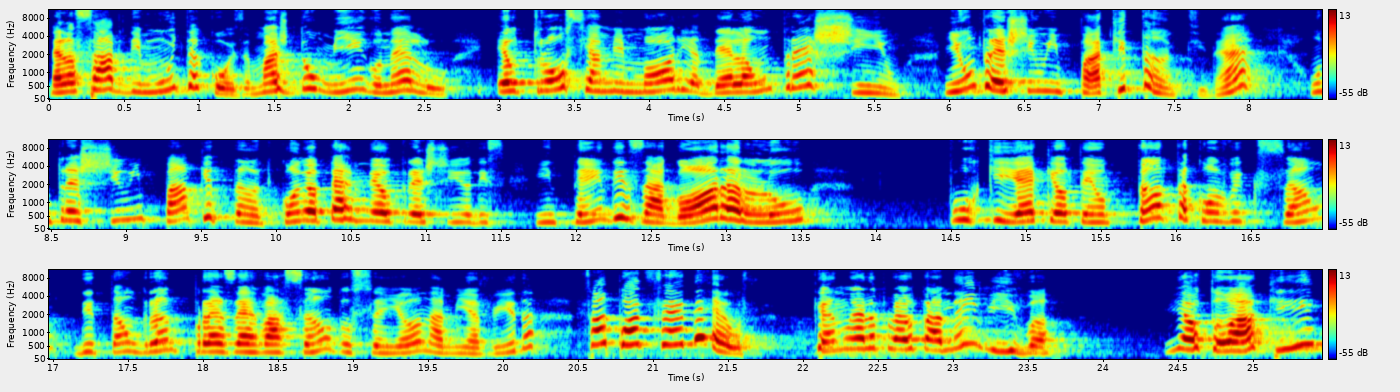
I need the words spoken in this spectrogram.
Ela sabe de muita coisa, mas domingo, né, Lu? Eu trouxe à memória dela um trechinho, e um trechinho impactante, né? Um trechinho impactante. Quando eu terminei o trechinho, eu disse: Entendes agora, Lu, por que é que eu tenho tanta convicção de tão grande preservação do Senhor na minha vida? Só pode ser Deus, porque não era para eu estar nem viva. E eu estou aqui,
